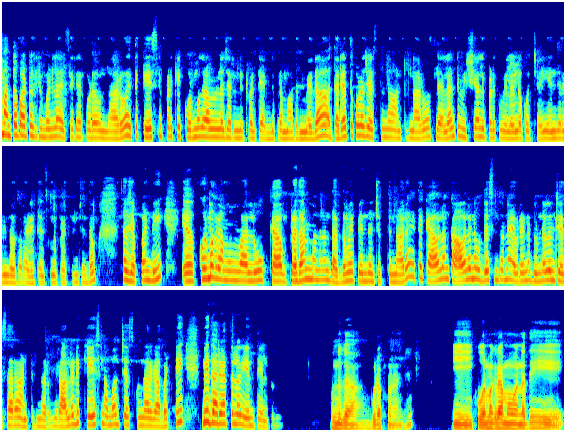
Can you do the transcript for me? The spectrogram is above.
మనతో పాటు హిరమండల ఎస్ఐ గారు కూడా ఉన్నారు. అయితే కేసు ఇప్పటికే కుర్మ గ్రామంలో జరిగినటువంటి అగ్ని ప్రమాదం మీద దర్యాప్తు కూడా చేస్తున్నా అంటున్నారు. అసలు ఎలాంటి విషయాలు ఇప్పటికి వెలుగులోకి వచ్చాయి? ఏం జరిగిందో ఒకసారి అడిగి తెలుసుకున్న ప్రయత్నం చేద్దాం. సార్ చెప్పండి. కుర్మ గ్రామం వాళ్ళు కా- దగ్ధమైపోయిందని చెప్తున్నారు. అయితే కేవలం కావాలనే ఉద్దేశంతోనే ఎవరైనా దుండగులు చేశారా అంటున్నారు. మీరు ఆల్రెడీ కేసు నమోదు చేసుకున్నారు కాబట్టి మీ దర్యాప్తులో ఏం తేలుతుంది? ముందుగా గుడ్ ఆఫ్టర్నూన్ అండి. ఈ కూర్మ గ్రామం అన్నది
